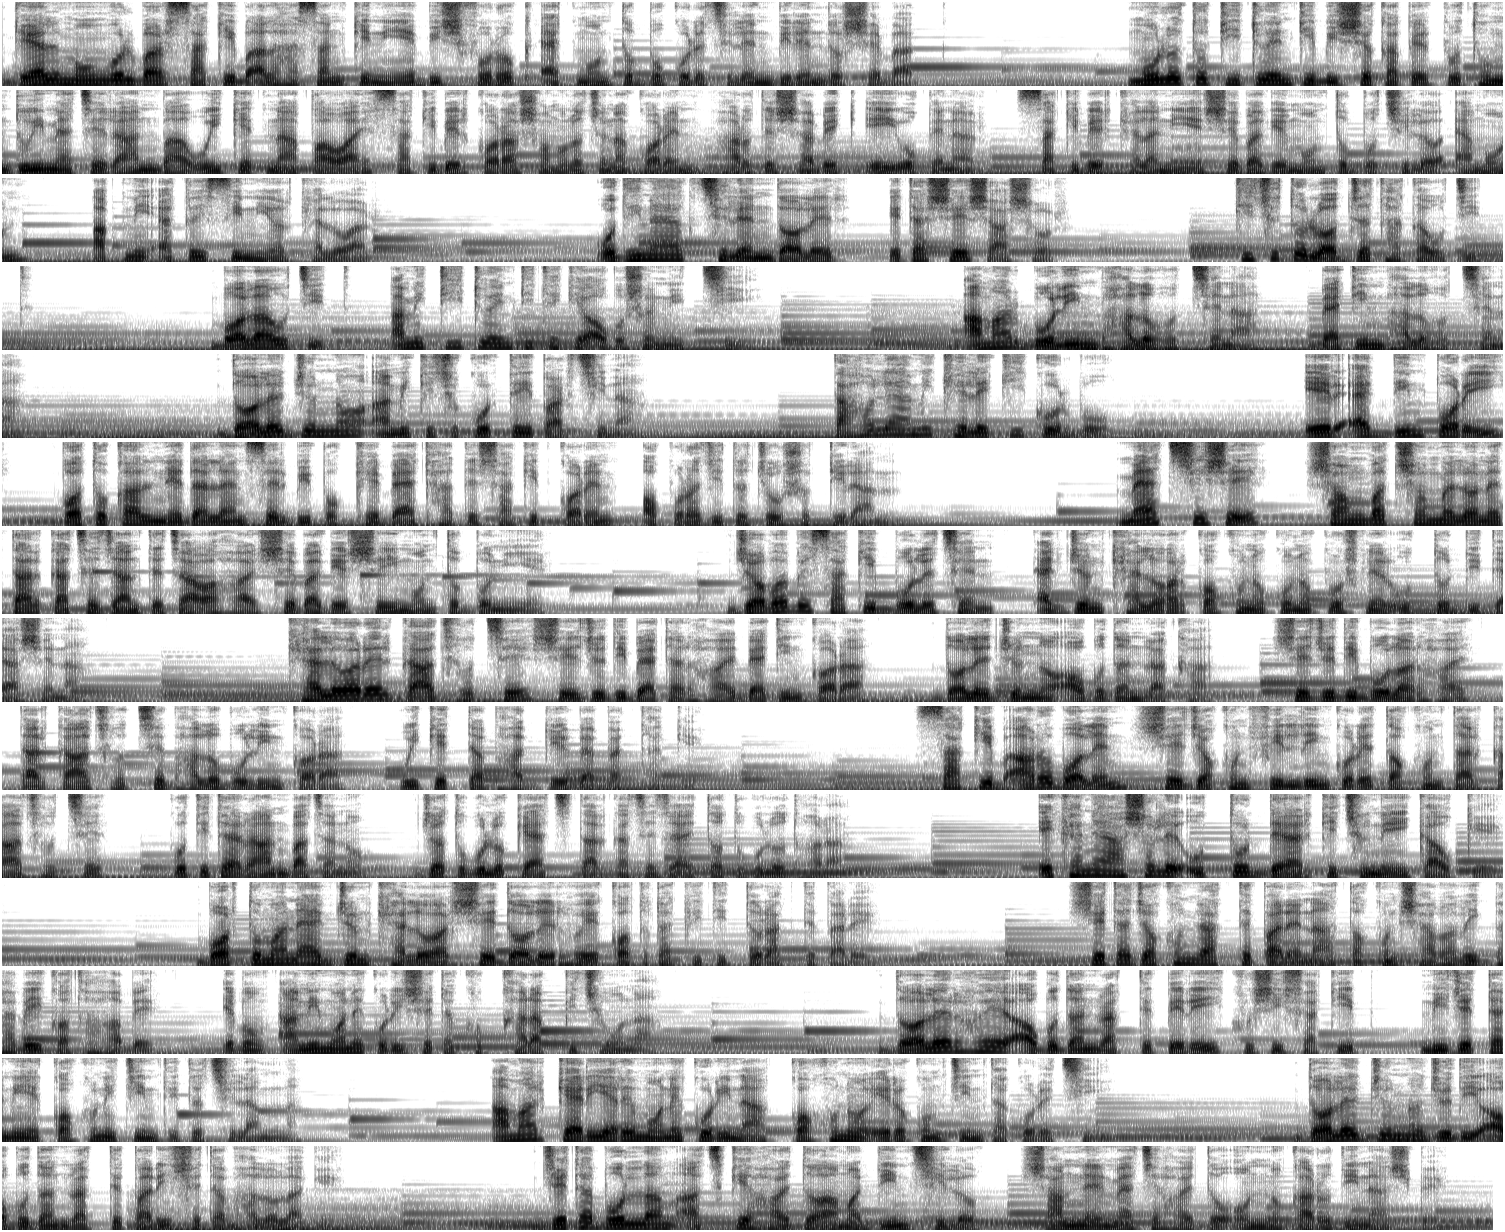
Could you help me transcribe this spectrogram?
গেল মঙ্গলবার সাকিব আল হাসানকে নিয়ে বিস্ফোরক এক মন্তব্য করেছিলেন বীরেন্দ্র সেবাগ। মূলত টি টোয়েন্টি বিশ্বকাপের প্রথম দুই ম্যাচে রান বা উইকেট না পাওয়ায় সাকিবের করা সমালোচনা করেন ভারতের সাবেক এই ওপেনার। সাকিবের খেলা নিয়ে সেবাগের মন্তব্য ছিল এমন, আপনি এতই সিনিয়র খেলোয়াড়। অধিনায়ক ছিলেন দলের, এটা শেষ আসর। কিছু তো লজ্জা থাকা উচিত। বলা উচিত, আমি টি টোয়েন্টি থেকে অবসর নিচ্ছি। আমার বোলিং ভালো হচ্ছে না। ব্যাটিং ভালো হচ্ছে না। দলের জন্য আমি কিছু করতেই পারছি না। তাহলে আমি খেলে কি করব? এর একদিন পরেই গতকাল নেদারল্যান্ডসের বিপক্ষে ব্যাট হাতে সাকিব করেন অপরাজিত চৌষট্টি রান। ম্যাচ শেষে সংবাদ সম্মেলনে তার কাছে জানতে চাওয়া হয় সেবাগের সেই মন্তব্য নিয়ে। জবাবে সাকিব বলেছেন, একজন খেলোয়াড় কখনো কোনো প্রশ্নের উত্তর দিতে আসে না। খেলোয়াড়ের কাজ হচ্ছে সে যদি ব্যাটার হয় ব্যাটিং করা, দলের জন্য অবদান রাখা। সে যদি বোলার হয়, তার কাজ হচ্ছে ভালো বোলিং করা, উইকেটটা ভাগ্যের ব্যাপার থাকে। সাকিব আরও বলেন, সে যখন ফিল্ডিং করে তখন তার কাজ হচ্ছে প্রতিটা রান বাঁচানো, যতগুলো ক্যাচ তার কাছে যায় ততগুলো ধরা। এখানে আসলে উত্তর দেওয়ার কিছু নেই কাউকে। বর্তমান একজন খেলোয়াড় সে দলের হয়ে কতটা কৃতিত্ব রাখতে পারে। সেটা যখন রাখতে পারে না, তখন স্বাভাবিকভাবেই কথা হবে, এবং আমি মনে করি সেটা খুব খারাপ কিছুও না। দলের হয়ে অবদান রাখতে পেরেই খুশি সাকিব, নিজেরটা নিয়ে কখনই চিন্তিত ছিলাম না। আমার ক্যারিয়ারে মনে করি না, কখনো এরকম চিন্তা করেছি। দলের জন্য যদি অবদান রাখতে পারি, সেটা ভালো লাগে। যেটা বললাম, আজকে হয়তো আমার দিন ছিল, সামনের ম্যাচে হয়তো অন্য কারও দিন আসবে।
